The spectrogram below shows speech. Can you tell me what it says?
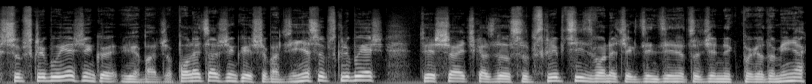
Subskrybujesz? Dziękuję bardzo. Polecasz? Dziękuję jeszcze bardziej. Nie subskrybujesz? Tu jest strzałeczka do subskrypcji, dzwoneczek dzyndzyn o codziennych powiadomieniach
